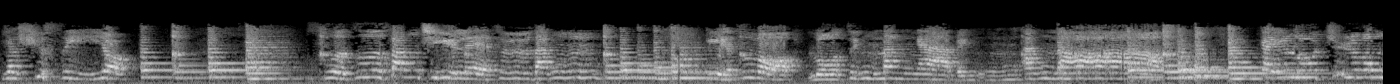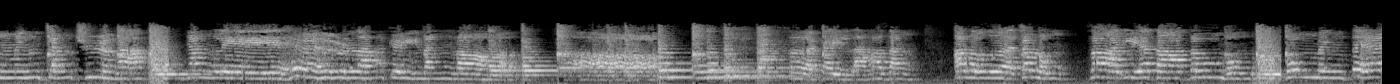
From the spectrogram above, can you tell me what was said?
要学习哟，狮子上起来主人，叶子我罗真能啊平安呐，该路举风名将去啊，娘来哪个能呐？呃，该拉上阿都是蛟龙，咋也打斗梦，功名得罗夫。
